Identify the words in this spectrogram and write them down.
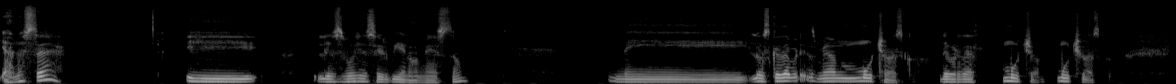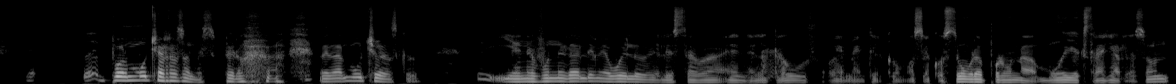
ya no está. Y les voy a ser bien honesto. Los cadáveres me dan mucho asco, de verdad, mucho, mucho asco por muchas razones, pero me dan mucho asco. Y en el funeral de mi abuelo, él estaba en el ataúd, obviamente, como se acostumbra por una muy extraña razón,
